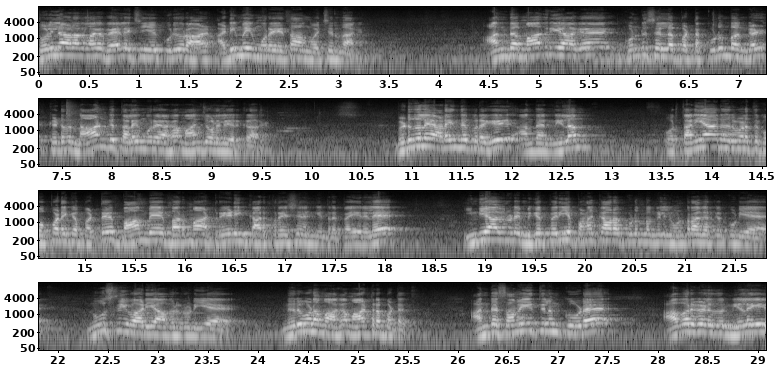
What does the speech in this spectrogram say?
தொழிலாளர்களாக வேலை செய்யக்கூடிய ஒரு அ- அடிமை முறையை தான் அவங்க வச்சுருந்தாங்க. அந்த மாதிரியாக கொண்டு செல்லப்பட்ட குடும்பங்கள் கிட்டத்தட்ட நான்கு தலைமுறையாக மாஞ்சோலையில் இருக்கிறார்கள். விடுதலை அடைந்த பிறகு அந்த நிலம் ஒரு தனியார் நிறுவனத்துக்கு ஒப்படைக்கப்பட்டு பாம்பே பர்மா ட்ரேடிங் கார்ப்பரேஷன் என்கின்ற பெயரிலே இந்தியாவினுடைய மிகப்பெரிய பணக்கார குடும்பங்களில் ஒன்றாக இருக்கக்கூடிய நூஸ்லிவாடியா அவர்களுடைய நிறுவனமாக மாற்றப்பட்டது. அந்த சமயத்திலும் கூட அவர்களது நிலையை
